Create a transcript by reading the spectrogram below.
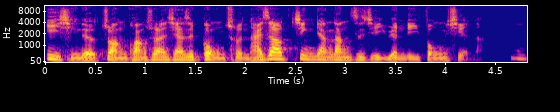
疫情的状况虽然现在是共存，还是要尽量让自己远离风险呐。嗯，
